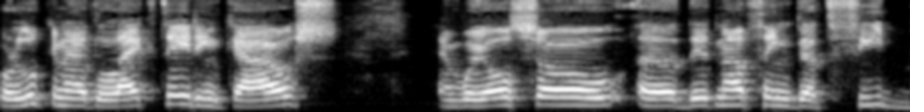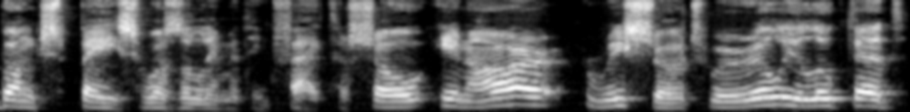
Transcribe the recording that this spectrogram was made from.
We're looking at lactating cows. And we also uh, did not think that feed bunk space was a limiting factor. So in our research, we really looked at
